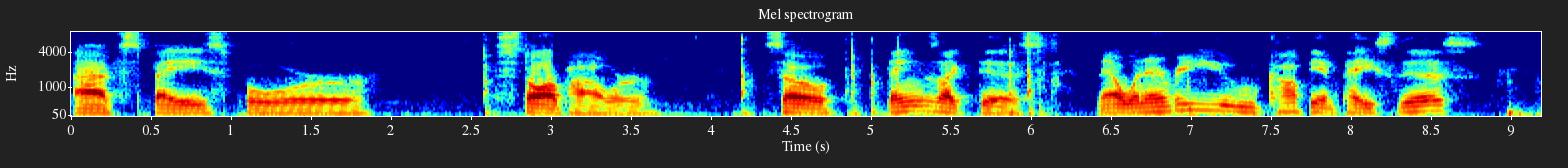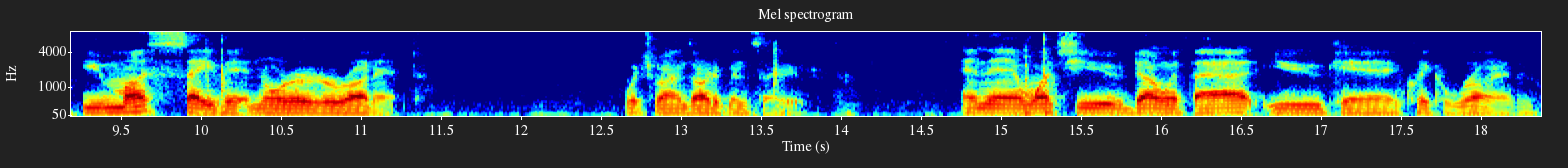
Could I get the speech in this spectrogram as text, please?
I have space for star power. So things like this. Now, whenever you copy and paste this, you must save it in order to run it. Which mine's already been saved. And then once you've done with that, you can click run.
